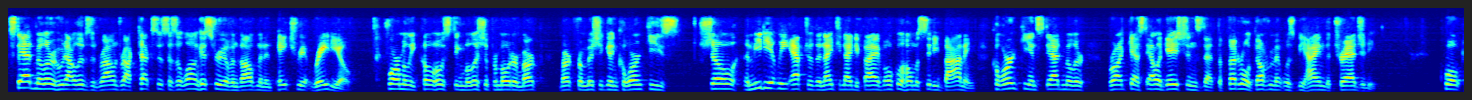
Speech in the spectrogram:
Stadtmiller, who now lives in Round Rock, Texas, has a long history of involvement in Patriot Radio, formerly co-hosting militia promoter Mark, Mark from Michigan Koernke's show immediately after the 1995 Oklahoma City bombing. Koernke and Stadtmiller broadcast allegations that the federal government was behind the tragedy. Quote,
